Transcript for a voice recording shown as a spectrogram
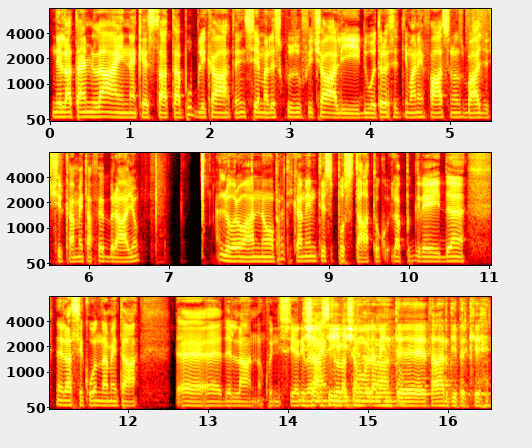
nella timeline che è stata pubblicata insieme alle scuse ufficiali due o tre settimane fa, se non sbaglio, circa a metà febbraio loro hanno praticamente spostato l'upgrade nella seconda metà eh, dell'anno, quindi si arriverà diciamo, sì, diciamo veramente tardi perché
